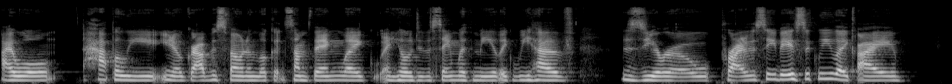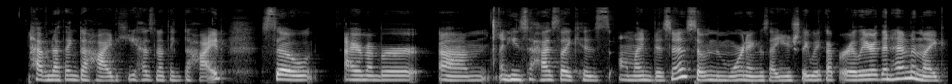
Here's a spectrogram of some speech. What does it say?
I will happily you know grab his phone and look at something like and he'll do the same with me. Like we have zero privacy basically. Like i have nothing to hide. He has nothing to hide. So I remember, um, and he has like his online business. So in the mornings, I usually wake up earlier than him, and like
